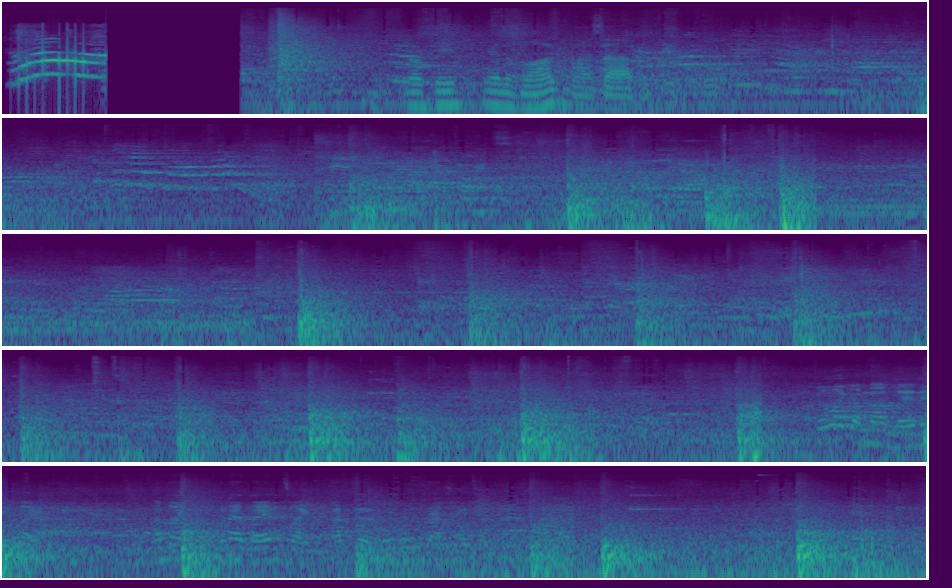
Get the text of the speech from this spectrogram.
Ah! Loki, you're in the vlog. What's up? Landing like I'm like when I land it's like I have to over press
